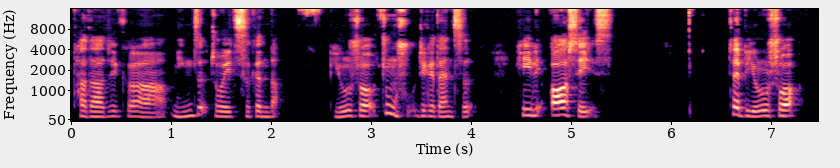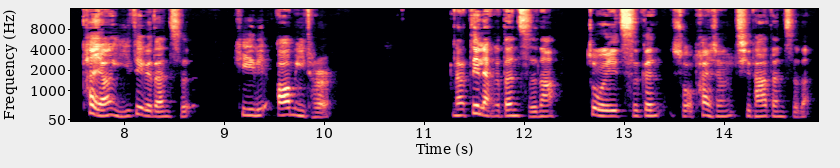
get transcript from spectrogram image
他的这个名字作为词根的，比如说中暑这个单词 heliosis。再比如说太阳仪这个单词 heliometer。那这两个单词呢，作为词根所派生其他单词的。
